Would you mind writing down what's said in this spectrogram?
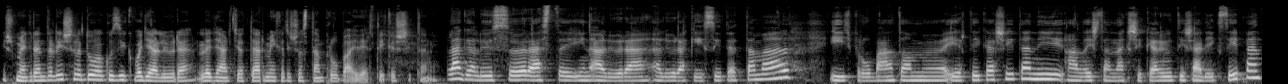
És megrendelésre dolgozik, vagy előre legyártja a terméket, és aztán próbálja értékesíteni? Legelőször ezt én előre, előre készítettem el, így próbáltam értékesíteni, hála Istennek sikerült is elég szépen,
